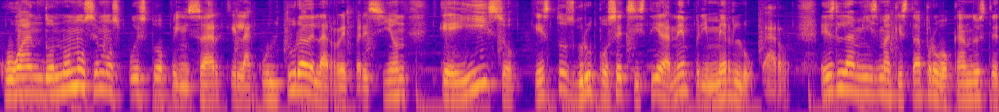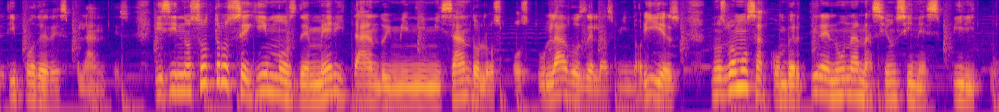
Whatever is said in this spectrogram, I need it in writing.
cuando no nos hemos puesto a pensar que la cultura de la represión que hizo que estos grupos existieran en primer lugar es la misma que está provocando este tipo de desplantes. Y si nosotros seguimos demeritando y minimizando los postulados de las minorías, nos vamos a convertir en una nación sin espíritu,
